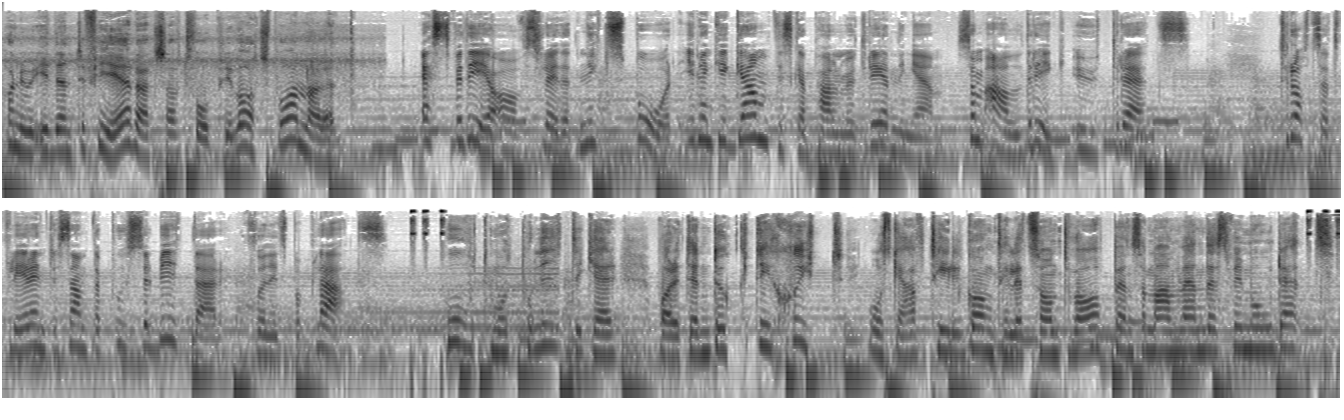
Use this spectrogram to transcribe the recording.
har nu identifierats av två privatspanare. SvD har avslöjat ett nytt spår i den gigantiska Palmeutredningen som aldrig utretts. Trots att flera intressanta pusselbitar funnits på plats. Hot mot politiker, varit en duktig skytt och ska ha haft tillgång till ett sånt vapen som användes vid mordet.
